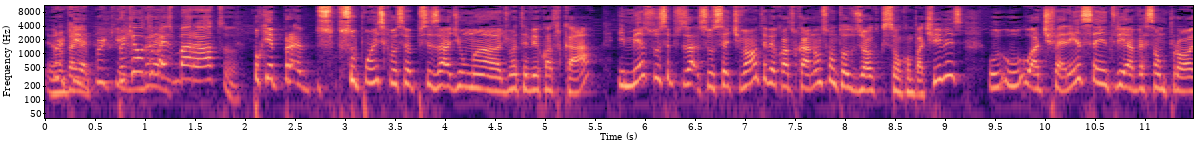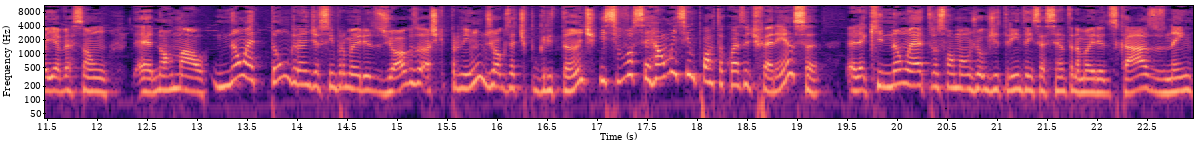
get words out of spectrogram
Eu Por quê? Por quê? Porque é outro mais barato. Porque pra, supõe que você vai precisar de uma, de uma TV 4K, e mesmo se você precisar, se você tiver uma TV 4K, não são todos os jogos que são compatíveis, o, o- a diferença entre a versão Pro e a versão é, normal não é tão grande assim pra maioria dos jogos, acho que pra nenhum dos jogos é tipo gritante, e se você realmente se importa com essa diferença, é, que não é transformar um jogo de 30 em 60 na maioria dos casos, nem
